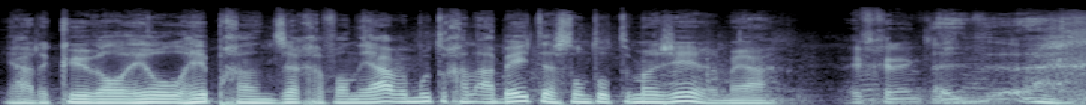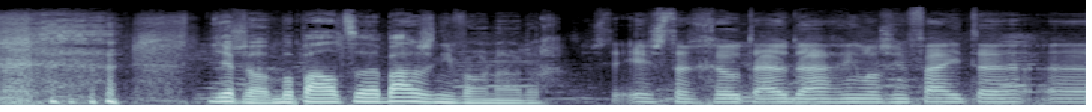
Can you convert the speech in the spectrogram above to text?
ja, dan kun je wel heel hip gaan zeggen van ja, we moeten gaan AB testen om te optimaliseren. Maar ja, Heeft geen enkele. je hebt wel een bepaald eh, basisniveau nodig. Dus de eerste grote uitdaging was in feite eh,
